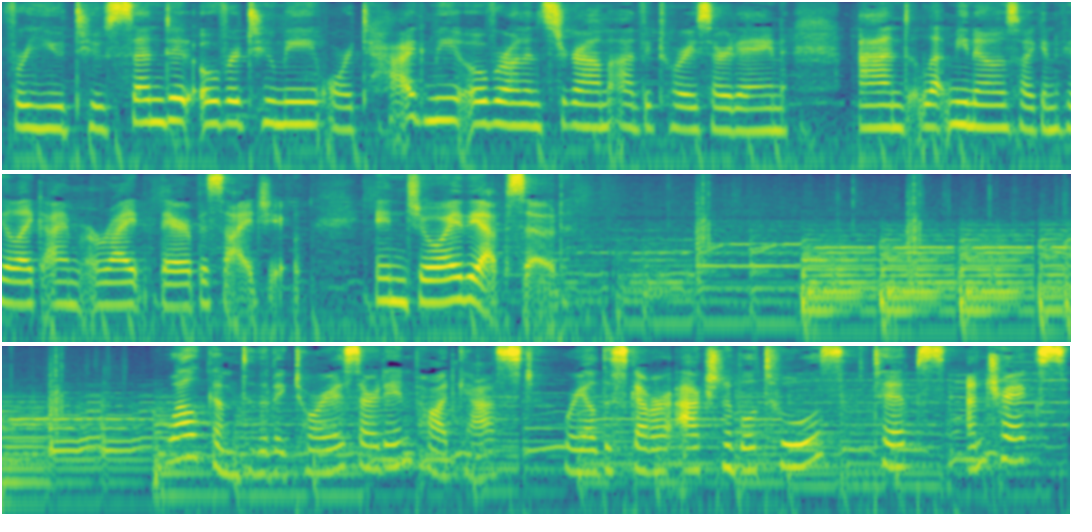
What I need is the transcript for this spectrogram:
for you to send it over to me or tag me over on Instagram at Victoria Sardain and let me know so I can feel like I'm right there beside you. Enjoy the episode. Welcome to the Victoria Sardain podcast, where you'll discover actionable tools, tips, and tricks,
